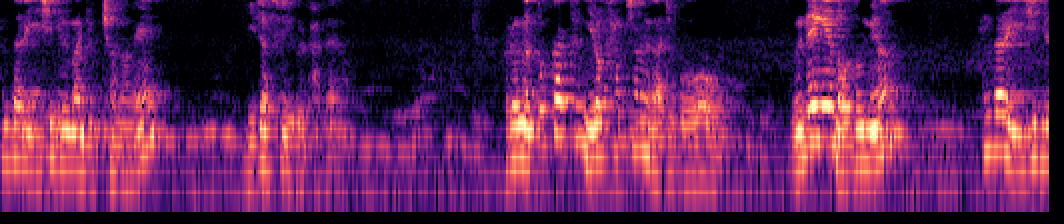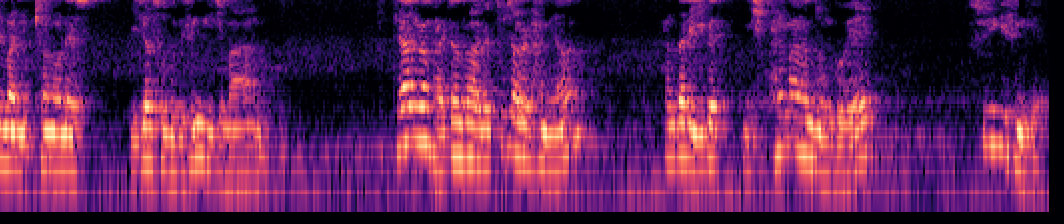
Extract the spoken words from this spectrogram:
한 달에 21만 6천 원의 이자 수익을 받아요. 그러면 똑같은 1억 3천을 가지고 은행에 넣어두면 한 달에 21만 6천 원의 수- 이자 소득이 생기지만 태양광 발전 사업에 투자를 하면 한 달에 228만 원 정도의 수익이 생겨요.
